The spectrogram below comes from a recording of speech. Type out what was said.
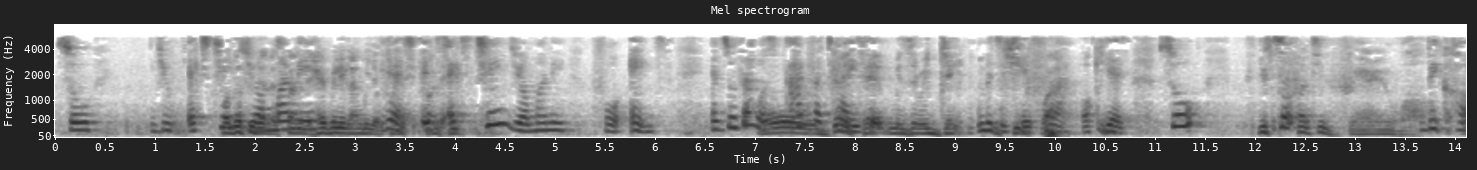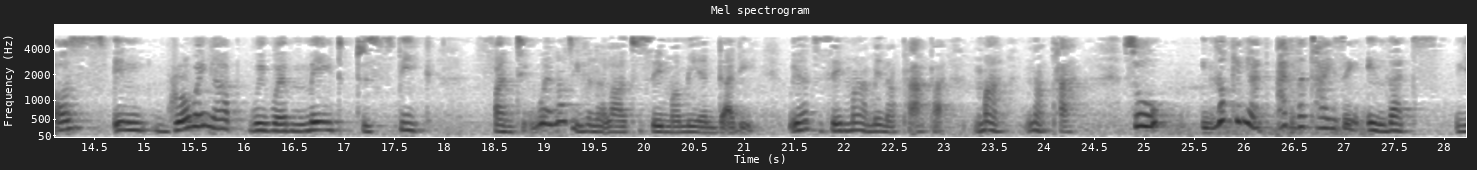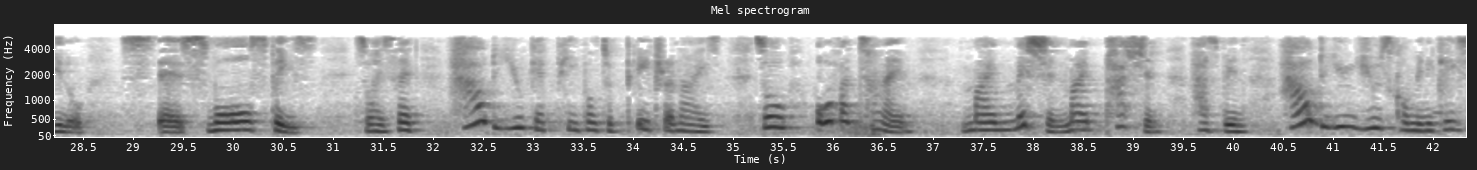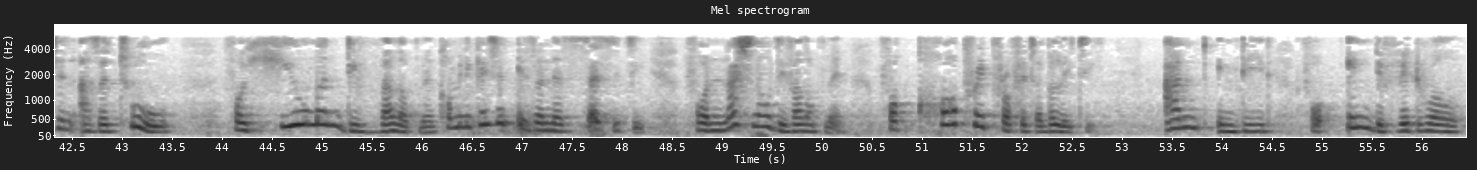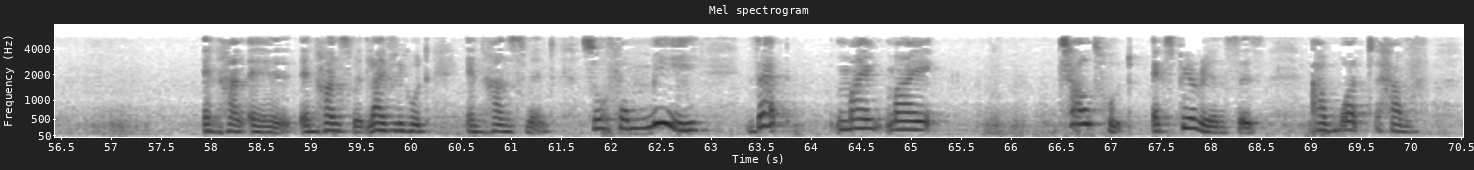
So you exchange your money. the heavenly language of yes, it's exchange your money for eggs. And so that was Oh, advertising. Joyte Mr. Chifwa. Chifwa. Okay. Yes. So You speak So- very well. because in growing up, we were made to speak Fanti. We're not even allowed to say mommy and daddy. We had to say mommy na papa, ma na pa. So looking at advertising in that, you know, uh, small space. So I said, how do you get people to patronize? So over time, my mission, my passion has been how do you use communication as a tool for human development? Communication is a necessity for national development, for corporate profitability, and indeed for individual uh, enhancement, livelihood enhancement. So for me, that my my childhood experiences are what have,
